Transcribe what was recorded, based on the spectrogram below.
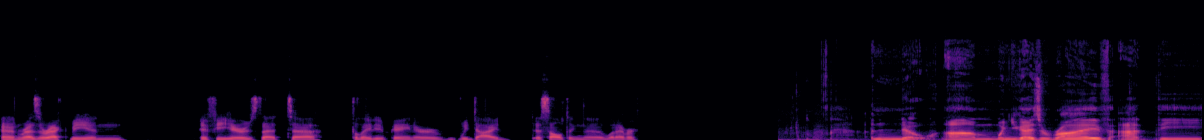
and resurrect me? And if he hears that uh, the Lady of Pain or we died assaulting the whatever, No. Um, when you guys arrive at the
